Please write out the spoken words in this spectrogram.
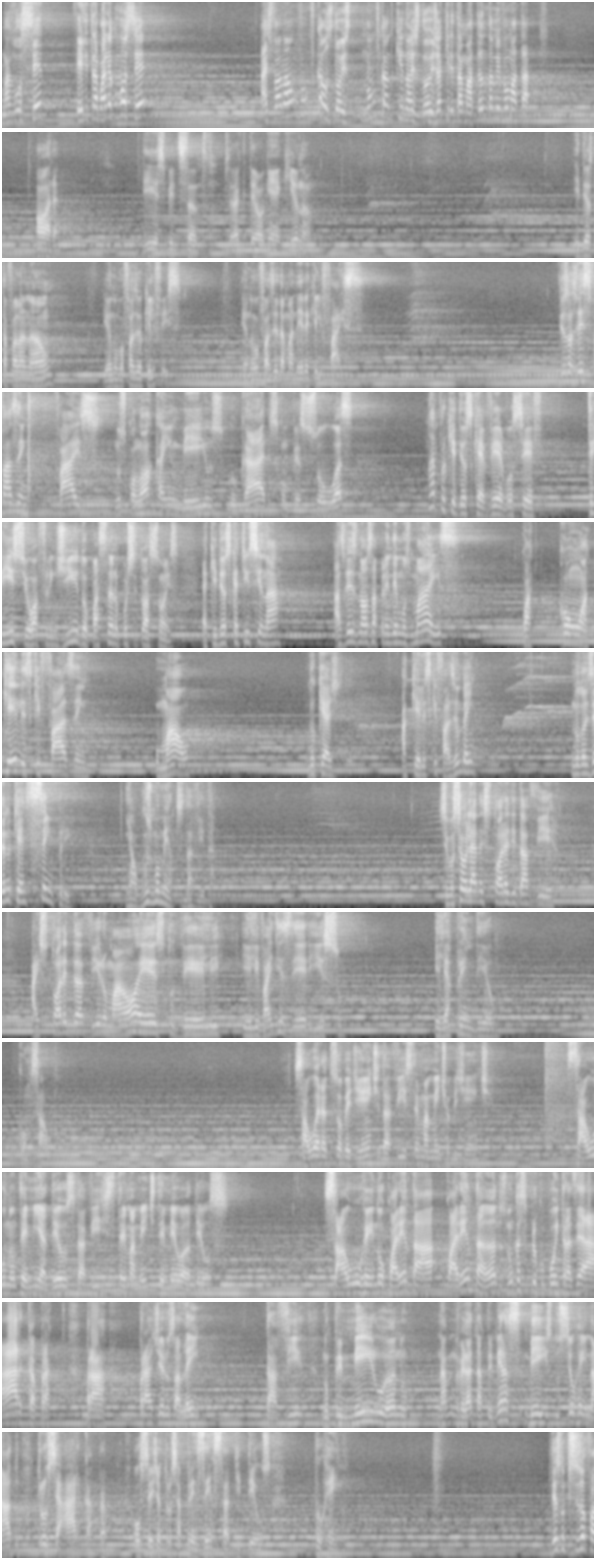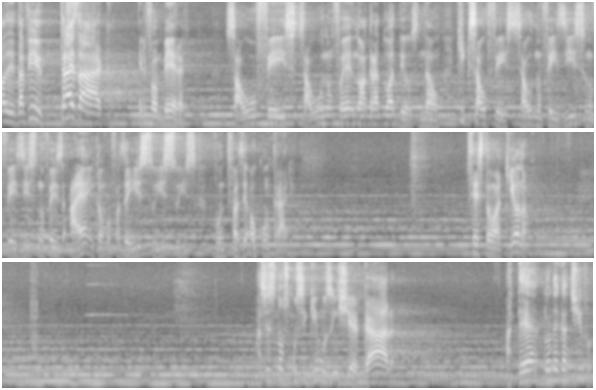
Mas você, ele trabalha com você. Aí você fala, não, vamos ficar os dois, vamos ficar aqui nós dois, já que ele está matando, também vou matar. Ora, e Espírito Santo, será que tem alguém aqui ou não? E Deus está falando, não, eu não vou fazer o que ele fez. Eu não vou fazer da maneira que ele faz. Deus às vezes fazem, faz, nos coloca em meios, lugares, com pessoas. Não é porque Deus quer ver você triste ou afligido ou passando por situações. É que Deus quer te ensinar. Às vezes nós aprendemos mais com, a, com aqueles que fazem o mal do que a, aqueles que fazem o bem. Não estou dizendo que é sempre, em alguns momentos da vida. Se você olhar na história de Davi, a história de Davi, o maior êxito dele, e ele vai dizer isso ele aprendeu com Saul. Saul era desobediente, Davi extremamente obediente. Saul não temia a Deus, Davi extremamente temeu a Deus. Saul reinou 40, 40 anos, nunca se preocupou em trazer a arca para para Jerusalém, Davi, no primeiro ano, na, na, verdade, na primeira mês do seu reinado, trouxe a arca, pra, ou seja, trouxe a presença de Deus para o reino. Deus não precisou falar, Davi, traz a arca. Ele falou, beira, Saul fez, Saul não foi, não agradou a Deus. Não. O que que Saul fez? Saul não fez isso, não fez isso, não fez. Ah é? Então vou fazer isso, isso, isso. Vou fazer ao contrário. Vocês estão aqui ou não? Às vezes nós conseguimos enxergar até no negativo.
